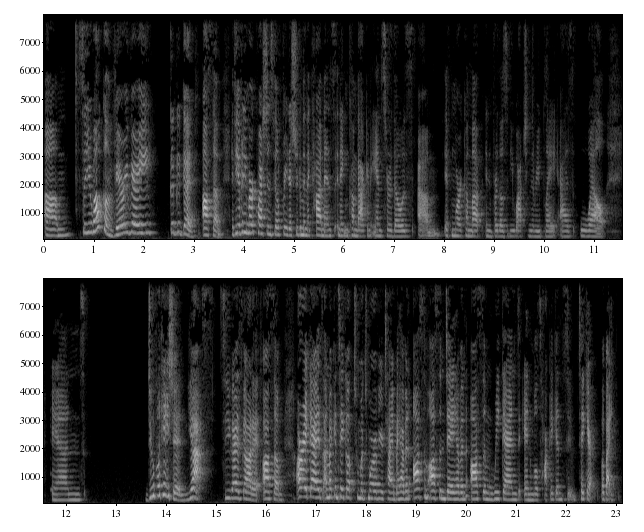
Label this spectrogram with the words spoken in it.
Um, so you're welcome. Very, very good, good, good. Awesome. If you have any more questions, feel free to shoot them in the comments and I can come back and answer those um, if more come up. And for those of you watching the replay as well. And duplication. Yes. So you guys got it. Awesome. All right, guys, I'm not going to take up too much more of your time, but have an awesome, awesome day. Have an awesome weekend, and we'll talk again soon. Take care. Bye bye.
